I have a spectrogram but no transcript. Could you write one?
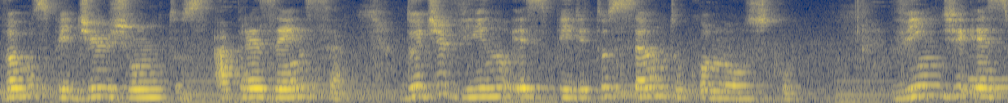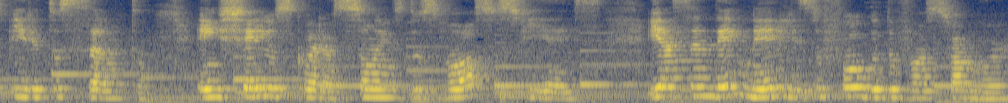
Vamos pedir juntos a presença do Divino Espírito Santo conosco. Vinde, Espírito Santo, enchei os corações dos vossos fiéis e acendei neles o fogo do vosso amor.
